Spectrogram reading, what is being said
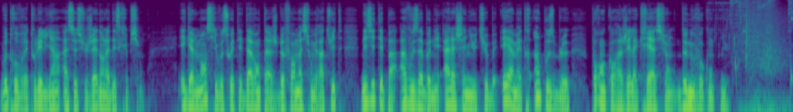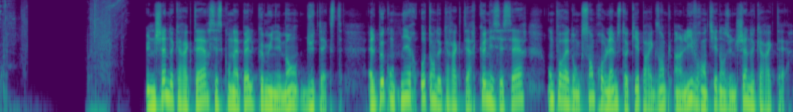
Vous trouverez tous les liens à ce sujet dans la description. Également, si vous souhaitez davantage de formations gratuites, n'hésitez pas à vous abonner à la chaîne YouTube et à mettre un pouce bleu pour encourager la création de nouveaux contenus. Une chaîne de caractères, c'est ce qu'on appelle communément du texte. Elle peut contenir autant de caractères que nécessaire, on pourrait donc sans problème stocker par exemple un livre entier dans une chaîne de caractères.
